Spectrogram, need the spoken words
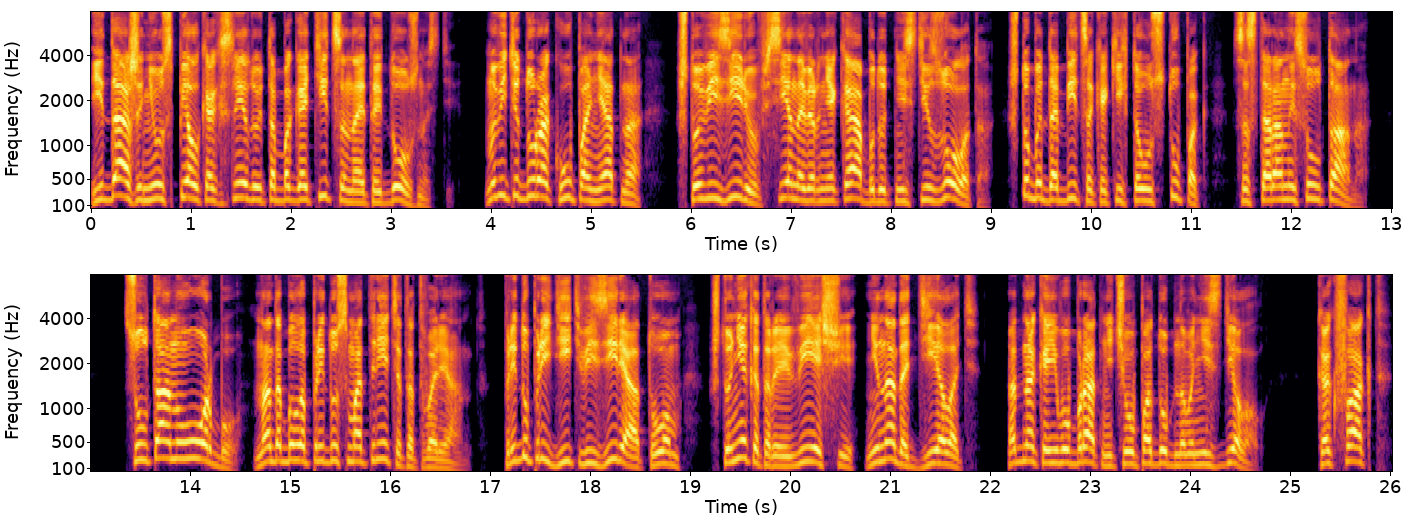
и даже не успел как следует обогатиться на этой должности. Но ведь и дураку понятно, что визирю все наверняка будут нести золото, чтобы добиться каких-то уступок со стороны султана. Султану Орбу надо было предусмотреть этот вариант, предупредить визиря о том, что некоторые вещи не надо делать, однако его брат ничего подобного не сделал. Как факт,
